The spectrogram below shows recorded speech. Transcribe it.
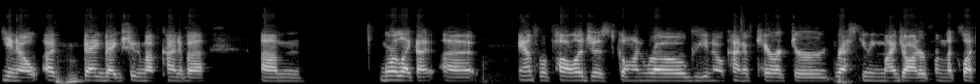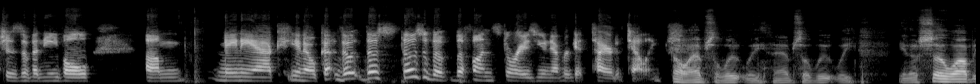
you know a mm-hmm. bang bang shoot 'em up kind of a um, more like a, a anthropologist gone rogue, you know, kind of character rescuing my daughter from the clutches of an evil um, maniac. You know, th- those those are the the fun stories you never get tired of telling. Oh, absolutely, absolutely. You know, so uh,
